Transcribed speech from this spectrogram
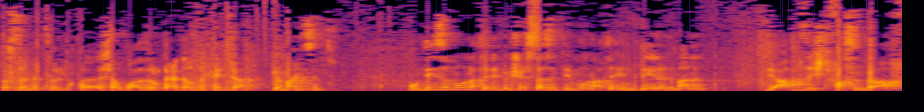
dass damit Shawwal, Dhul Qa'dah und Dhul Hijjah gemeint sind. Und diese Monate, liebe Geschwister, sind die Monate, in denen man die Absicht fassen darf,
